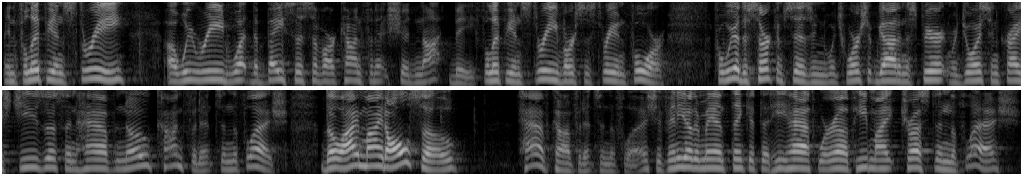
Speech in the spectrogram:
In Philippians 3, uh, we read what the basis of our confidence should not be. Philippians 3, verses 3 and 4. For we are the circumcision which worship God in the Spirit and rejoice in Christ Jesus and have no confidence in the flesh. Though I might also have confidence in the flesh. If any other man thinketh that he hath whereof he might trust in the flesh,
